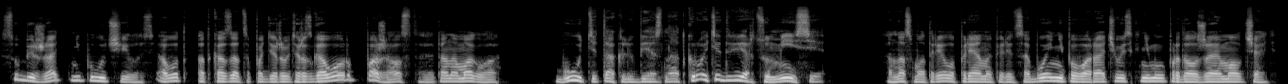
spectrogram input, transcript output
С убежать не получилось, а вот отказаться поддерживать разговор, пожалуйста, это она могла. «Будьте так любезны, откройте дверцу, мисси!» Она смотрела прямо перед собой, не поворачиваясь к нему, продолжая молчать.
